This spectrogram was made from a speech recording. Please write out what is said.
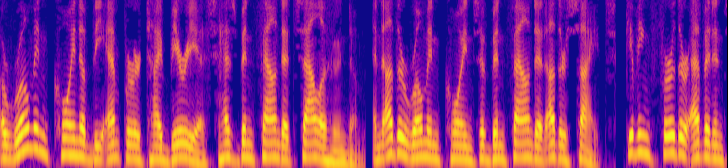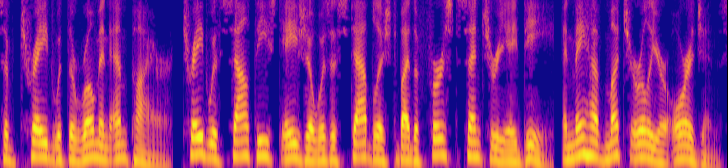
A Roman coin of the Emperor Tiberius has been found at Salihundam, and other Roman coins have been found at other sites, giving further evidence of trade with the Roman Empire. Trade with Southeast Asia was established by the 1st century AD, and may have much earlier origins.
